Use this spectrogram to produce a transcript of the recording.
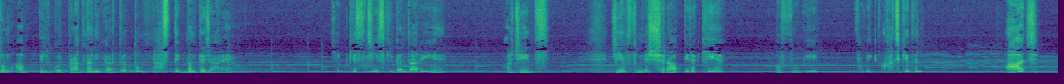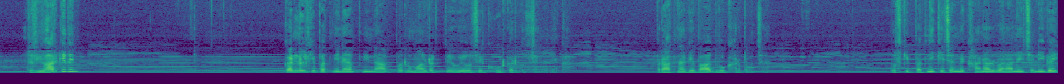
तुम अब बिल्कुल प्रार्थना नहीं करते हो, तुम नास्तिक बनते जा रहे हो। ये किस चीज़ की गंध आ रही है? और जेम्स? जेम्स, तुमने शराब भी रखी है? और वो भी वो भी आज के दिन? आज? रविवार के दिन? कर्नल की पत्नी ने अपनी नाक पर रुमाल रखते हुए उसे घूर कर गुस्से में देखा। प्रार्थना के बाद वो घर पहुँचा। उसकी पत्नी किचन में खाना बनाने चली गई।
